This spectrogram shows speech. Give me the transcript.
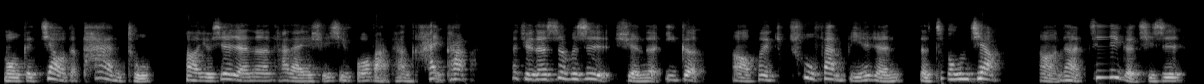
某个教的叛徒啊。有些人呢，他来学习佛法，他很害怕，他觉得是不是选了一个啊会触犯别人的宗教啊？那这个其实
